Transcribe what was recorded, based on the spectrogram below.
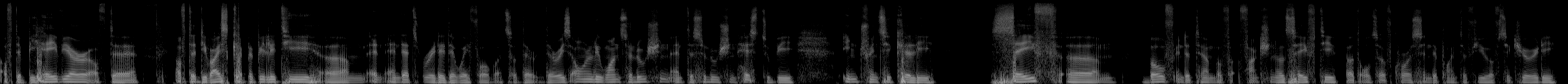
of the behavior, of the of the device capability, um, and and that's really the way forward. So there, there is only one solution, and the solution has to be intrinsically safe, um, both in the term of functional safety, but also, of course, in the point of view of security.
